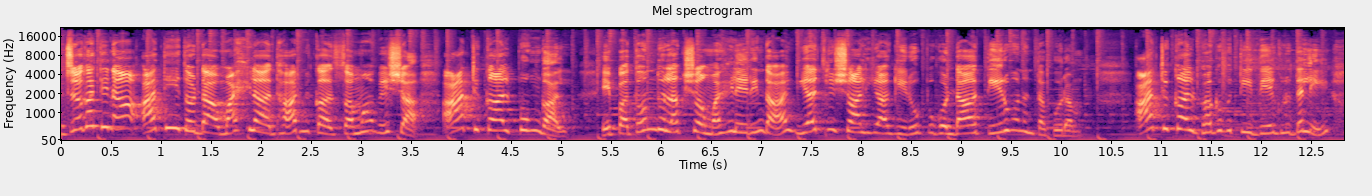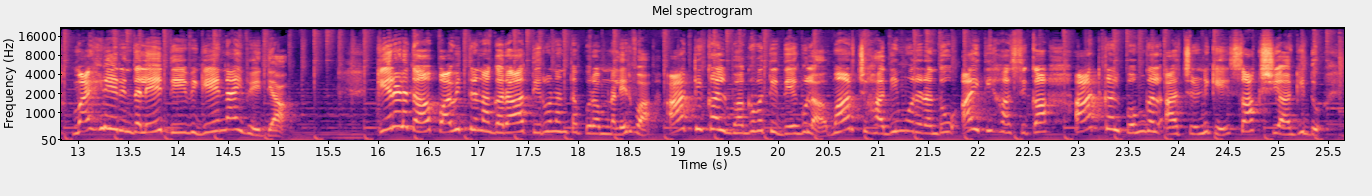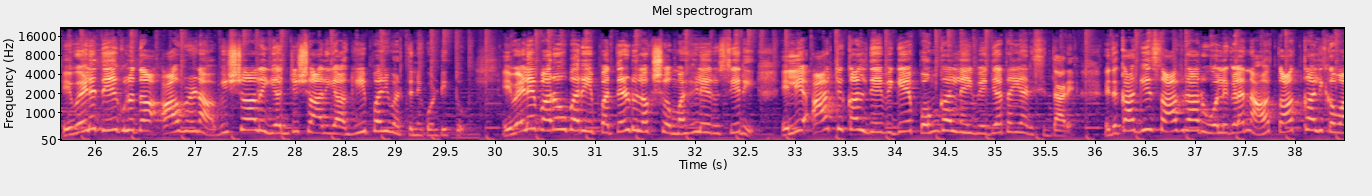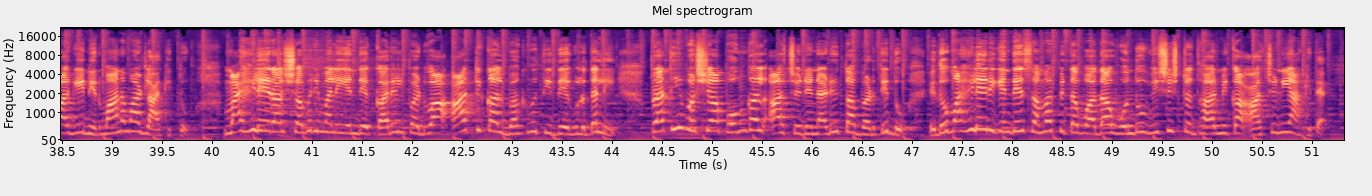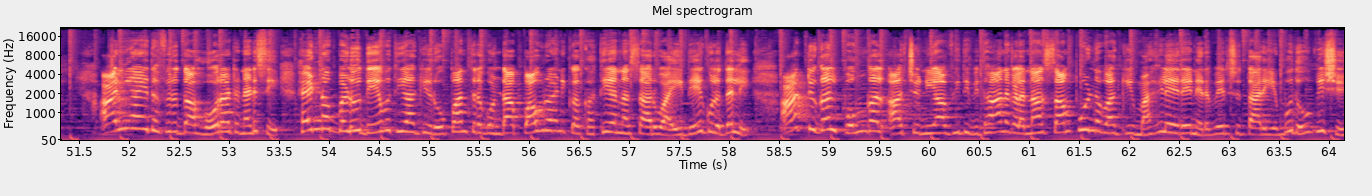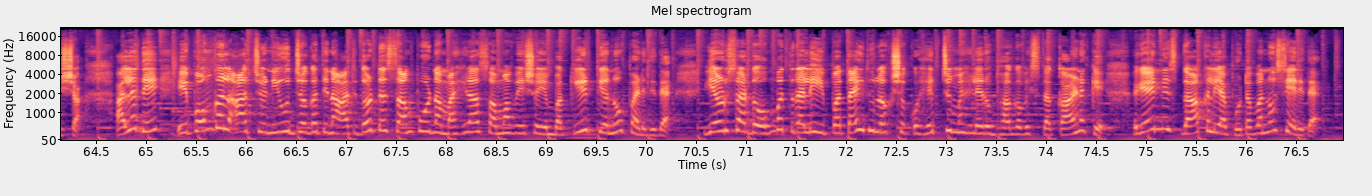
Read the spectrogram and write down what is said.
ಜಗತ್ತಿನ ಅತಿ ದೊಡ್ಡ ಮಹಿಳಾ ಧಾರ್ಮಿಕ ಸಮಾವೇಶ ಆರ್ಟಿಕಲ್ ಪೊಂಗಾಲ್. ಇಪ್ಪತ್ತೊಂದು ಲಕ್ಷ ಮಹಿಳೆಯರಿಂದ ಯಜ್ಞಶಾಲಿಯಾಗಿ ರೂಪುಗೊಂಡ ತಿರುವನಂತಪುರಂ. ಆರ್ಟಿಕಲ್ ಭಗವತಿ ದೇಗುಲದಲ್ಲಿ ಮಹಿಳೆಯರಿಂದಲೇ ದೇವಿಗೆ ನೈವೇದ್ಯ. ಕೇರಳದ ಪವಿತ್ರ ನಗರ ತಿರುವನಂತಪುರಂನಲ್ಲಿರುವ ಆರ್ಟಿಕಲ್ ಭಗವತಿ ದೇಗುಲ ಮಾರ್ಚ್ ಹದಿಮೂರರಂದು ಐತಿಹಾಸಿಕ ಆರ್ಟಿಕಲ್ ಪೊಂಗಲ್ ಆಚರಣೆಗೆ ಸಾಕ್ಷಿಯಾಗಿದ್ದು, ಈ ವೇಳೆ ದೇಗುಲದ ಆವರಣ ವಿಶಾಲ ಯಜ್ಞಶಾಲೆಯಾಗಿ ಪರಿವರ್ತನೆಗೊಂಡಿತ್ತು. ಈ ವೇಳೆ ಬರೋಬ್ಬರಿ ಇಪ್ಪತ್ತೆರಡು ಲಕ್ಷ ಮಹಿಳೆಯರು ಸೇರಿ ಇಲ್ಲಿ ಆರ್ಟಿಕಲ್ ದೇವಿಗೆ ಪೊಂಗಲ್ ನೈವೇದ್ಯ ತಯಾರಿಸಿದ್ದಾರೆ. ಇದಕ್ಕಾಗಿ ಸಾವಿರಾರು ಒಲೆಗಳನ್ನು ತಾತ್ಕಾಲಿಕವಾಗಿ ನಿರ್ಮಾಣ ಮಾಡಲಾಗಿತ್ತು. ಮಹಿಳೆಯರ ಶಬರಿಮಲೆ ಎಂದೇ ಕರೆಯಲ್ಪಡುವ ಆರ್ಟಿಕಲ್ ಭಗವತಿ ದೇಗುಲದಲ್ಲಿ ಪ್ರತಿ ವರ್ಷ ಪೊಂಗಲ್ ಆಚರಣೆ ನಡೆಯುತ್ತಾ ಬರುತ್ತಿದ್ದು ಇದು ಮಹಿಳೆಯರಿಗೆಂದೇ ಸಮರ್ಪಿತವಾದ ಒಂದು ವಿಶಿಷ್ಟ ಧಾರ್ಮಿಕ ಆಚರಣೆಯಾಗಿದೆ. ಅನ್ಯಾಯದ ವಿರುದ್ಧ ಹೋರಾಟ ನಡೆಸಿ ಹೆಣ್ಣೊಬ್ಬಳು ದೇವತೆಯಾಗಿ ರೂಪಾಂತರಗೊಂಡ ಪೌರಾಣಿಕ ಕಥೆಯನ್ನ ಸಾರುವ ಈ ದೇಗುಲದಲ್ಲಿ ಆರ್ಟಿಗಲ್, ಪೊಂಗಲ್ ಆಚರಣೆಯ ವಿಧಿವಿಧಾನಗಳನ್ನು ಸಂಪೂರ್ಣವಾಗಿ ಮಹಿಳೆಯರೇ ನೆರವೇರಿಸುತ್ತಾರೆ ಎಂಬುದು ವಿಶೇಷ. ಅಲ್ಲದೆ ಈ ಪೊಂಗಲ್ ಆಚರಣೆಯು ಜಗತ್ತಿನ ಅತಿದೊಡ್ಡ ಸಂಪೂರ್ಣ ಮಹಿಳಾ ಸಮಾವೇಶ ಎಂಬ ಕೀರ್ತಿಯನ್ನು ಪಡೆದಿದೆ. ಎರಡು ಸಾವಿರದ ಒಂಬತ್ತರಲ್ಲಿ ಇಪ್ಪತ್ತೈದು ಲಕ್ಷಕ್ಕೂ ಹೆಚ್ಚು ಮಹಿಳೆಯರು ಭಾಗವಹಿಸಿದ ಕಾರಣಕ್ಕೆ ಗೇನಿಸ್ ದಾಖಲೆಯ ಪುಟವನ್ನು ಸೇರಿದೆ.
